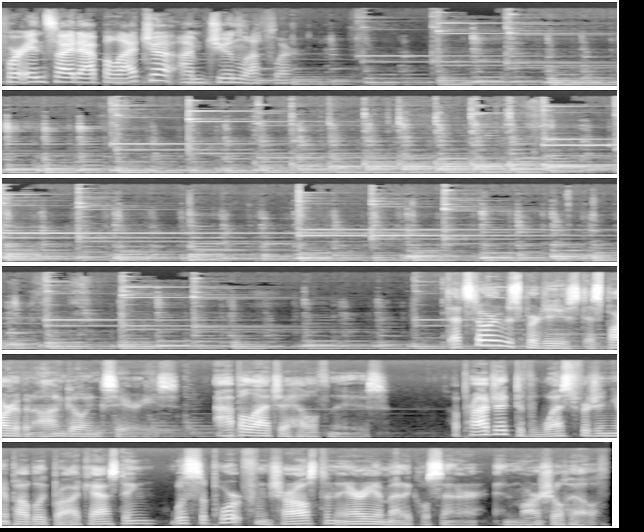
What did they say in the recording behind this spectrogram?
For Inside Appalachia, I'm June Leffler. That story was produced as part of an ongoing series, Appalachia Health News, a project of West Virginia Public Broadcasting with support from Charleston Area Medical Center and Marshall Health.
